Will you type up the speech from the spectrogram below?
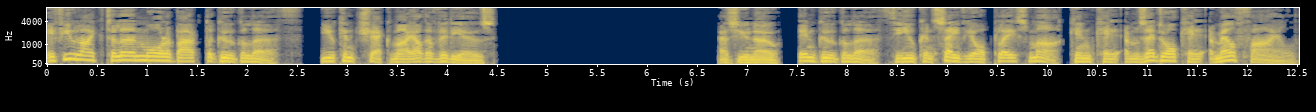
If you like to learn more about the Google Earth, you can check my other videos. As you know, in Google Earth you can save your place mark in KMZ or KML file.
